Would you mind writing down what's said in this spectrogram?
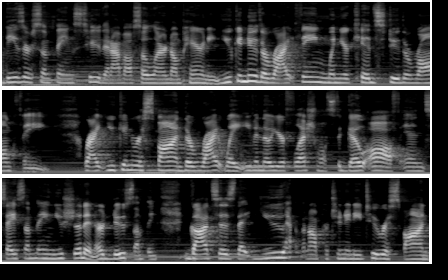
these are some things too that I've also learned on parenting. You can do the right thing when your kids do the wrong thing, right? You can respond the right way, even though your flesh wants to go off and say something you shouldn't or do something. God says that you have an opportunity to respond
